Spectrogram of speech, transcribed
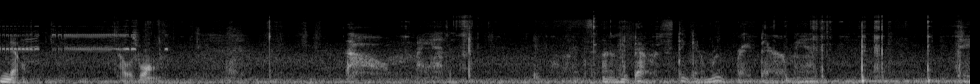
No. I was wrong. Oh, man. It's underneath that stinking root right there, man. Dude,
